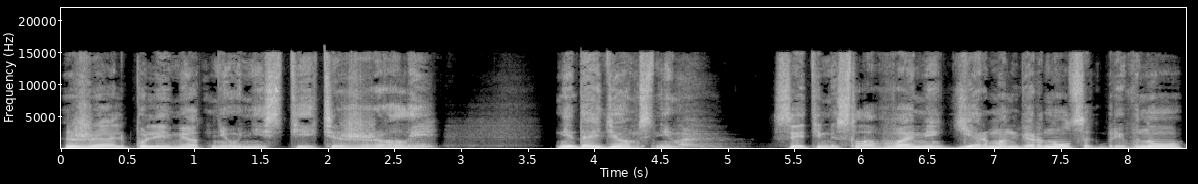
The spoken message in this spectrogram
«Жаль, пулемет не унести, тяжелый. Не дойдем с ним». С этими словами Герман вернулся к бревну,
